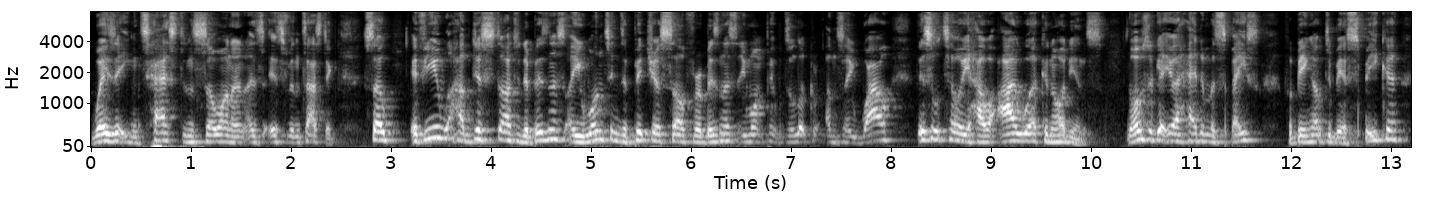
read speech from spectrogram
ways that you can test and so on, and it's, it's fantastic. So, if you have just started a business, are you wanting to pitch yourself for a business, you want people to look and say, wow, this will tell you how I work an audience. It'll also get your head in the space for being able to be a speaker.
